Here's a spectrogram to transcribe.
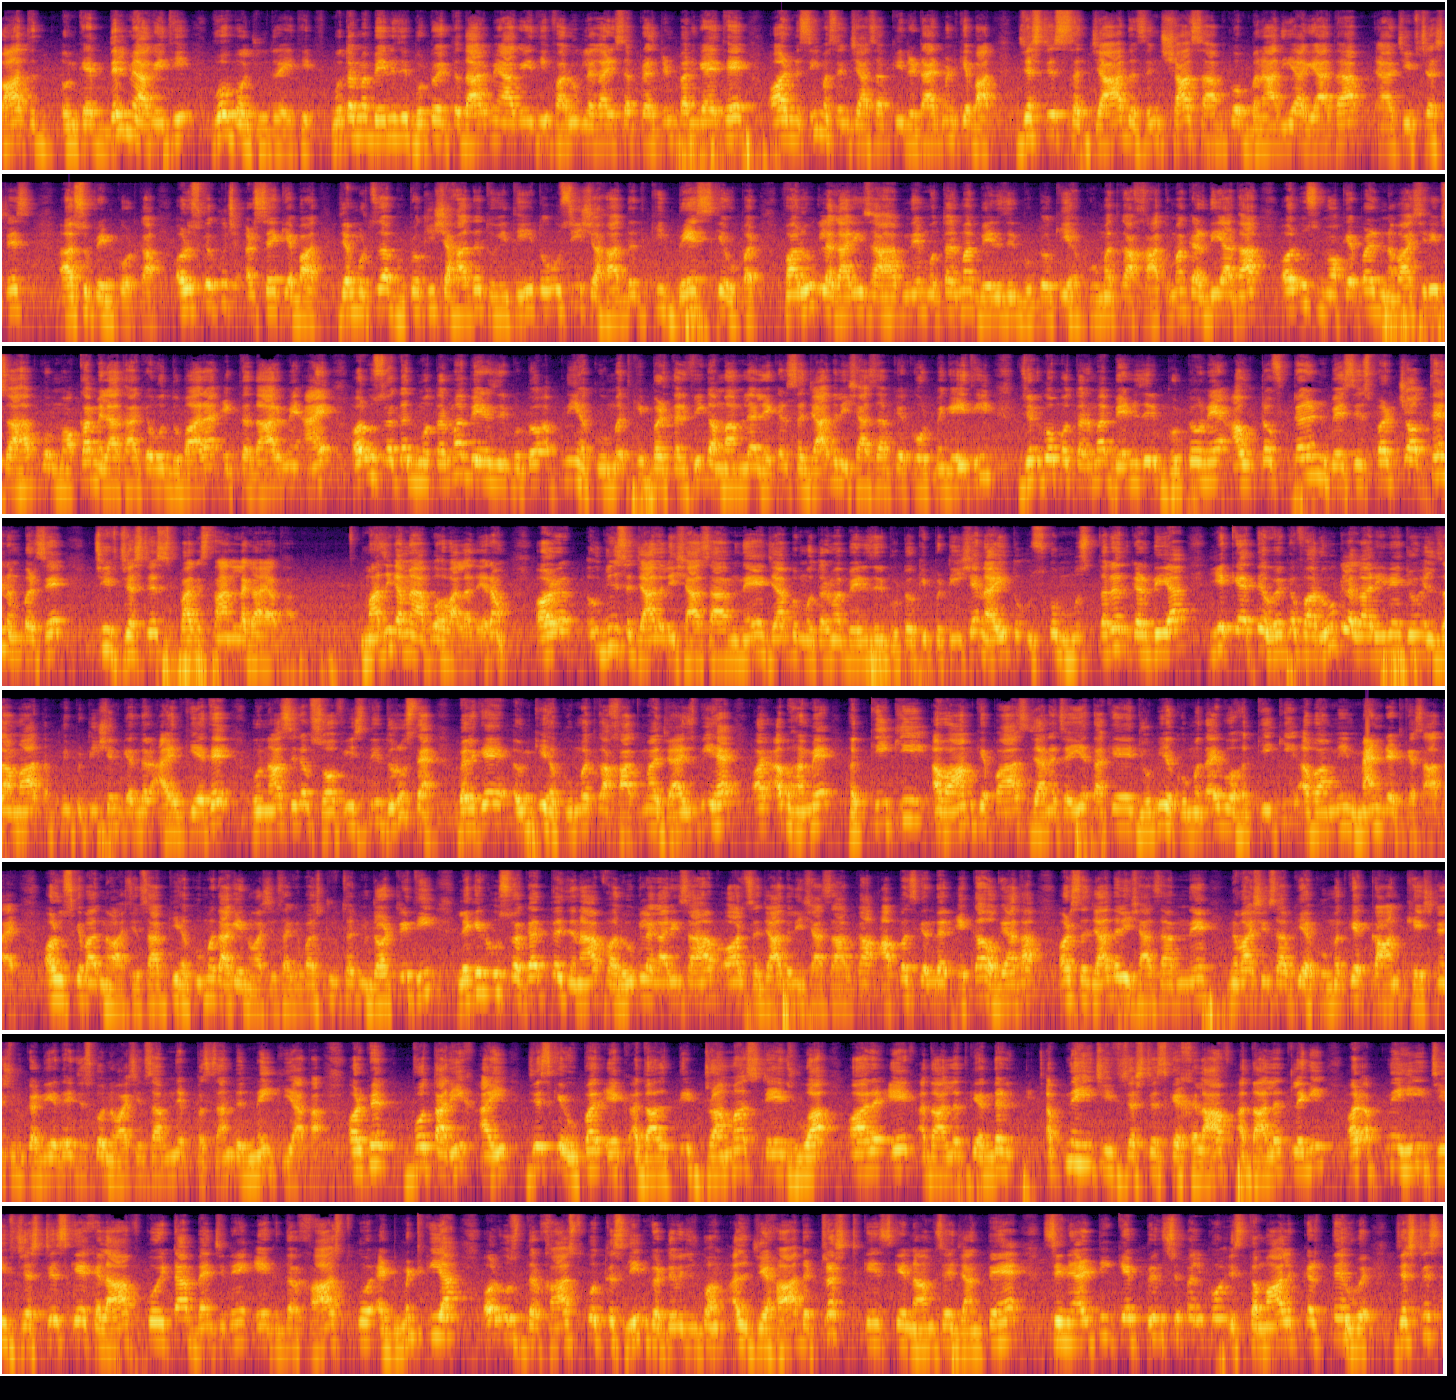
बात उनके दिल में आ गई थी वो मौजूद रही थी। मुहतरमा बेनज़ीर भुट्टो इकतदार में आ गई थी फारूक लगारी साहब प्रेसिडेंट बन गए थे और नसीम हसन शाह साहब की रिटायरमेंट के बाद जस्टिस सज्जाद हसन शाह साहब को बना दिया गया था चीफ जस्टिस। सुप्रीम कोर्ट का। और उसके कुछ अरसे के बाद जब मुर्तज़ा भुट्टो की शहादत हुई थी तो उसी शहादत की बेस के ऊपर फारूक लगारी साहब ने मुतरमा बेनज़ीर भुट्टो की हुकूमत का खात्मा कर दिया था और उस मौके पर नवाज़ शरीफ साहब को मौका मिला था कि वो दोबारा इकतदार में आए और उस वक़्त मुतरमा बेनज़ीर भुट्टो अपनी हुकूमत की बरतरफी का मामला लेकर सजाद अली शाह साहब के कोर्ट में गई थी, जिनको मुतरमा बेनज़ीर भुट्टो ने आउट ऑफ़ टर्न बेसिस पर चौथे नंबर से चीफ जस्टिस पाकिस्तान लगाया था। माजी का मैं आपको हवाला दे रहा हूँ। और उन्हीं सज्जाद अली शाह साहब ने जब मुहतरमा बेनज़ीर भुट्टो की पटिशन आई तो उसको मुस्तरद कर दिया। ये कहते हुए कि फ़ारूक लगारी ने जो इल्ज़ाम अपनी पटिशन के अंदर आयद किए थे, वो ना सिर्फ़ सौ फ़ीसदी दुरुस्त हैं, बल्कि उनकी हुकूमत का खात्मा जायज़ भी है। और अब हमें हकीकी अवाम के पास जाना चाहिए, ताकि जो भी हुकूमत आए वो हकीकी अवामी मैंडेट के साथ आए। और उसके बाद नवाज़ शरीफ साहब की हुकूमत आ गई नवाज़ शरीफ साहब के पास टू थर्ड मेजॉरिटी थी। लेकिन उस वक़्त जनाब फारूक लगारी साहब और सजाद अली शाह साहब का आपस के अंदर एका हो गया था और सजाद अली शाह साहब ने नवाज़ शरीफ साहब की हुकूमत के कान खींचने शुरू कर दिए थे, जिसको नवाज़ शरीफ साहब ने पसंद नहीं किया था। और फिर वो तारीख आई, जिसके ऊपर एक अदालती ड्रामा स्टेज हुआ और एक अदालत के अंदर अपने ही चीफ जस्टिस के खिलाफ अदालत लगी और अपने ही चीफ जस्टिस के खिलाफ कोयटा बेंच ने एक दरख्वास्त को एडमिट किया और उस दरख्वास्त को तस्लीम करते हुए, जिसको हम अल जिहाद ट्रस्ट केस के नाम से जानते हैं, सीनियरिटी के प्रिंसिपल को इस्तेमाल करते हुए, जस्टिस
